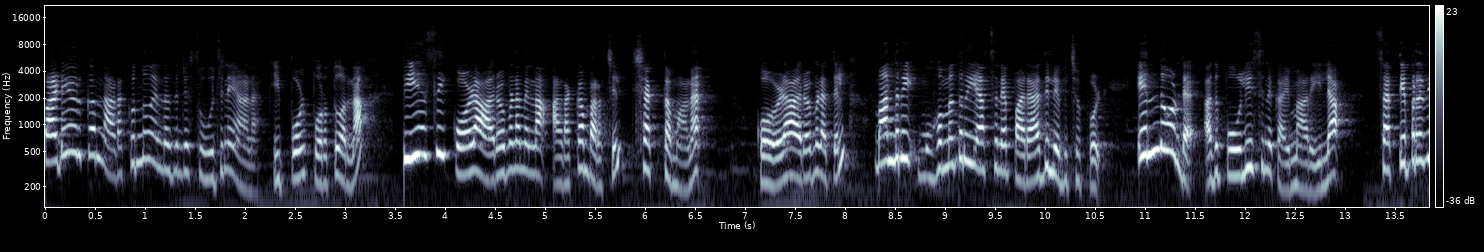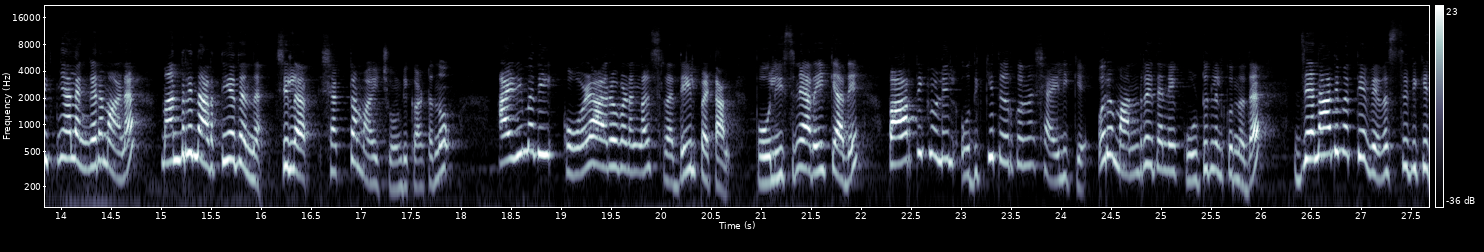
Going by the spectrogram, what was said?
പടയൊരുക്കം നടക്കുന്നു എന്നതിന്റെ സൂചനയാണ് ഇപ്പോൾ പുറത്തുവന്ന പി എസ് സി കോഴ ആരോപണം എന്ന അടക്കം പറച്ചിൽ ശക്തമാണ്. കോഴ ആരോപണത്തിൽ മന്ത്രി മുഹമ്മദ് റിയാസിന് പരാതി ലഭിച്ചപ്പോൾ എന്തുകൊണ്ട് അത് പോലീസിന് കൈമാറിയില്ല? സത്യപ്രതിജ്ഞാ ലംഘനമാണ് മന്ത്രി നടത്തിയതെന്ന് ചിലർ ശക്തമായി ചൂണ്ടിക്കാട്ടുന്നു. അഴിമതി കോഴ ആരോപണങ്ങൾ ശ്രദ്ധയിൽപ്പെട്ടാൽ പോലീസിനെ അറിയിക്കാതെ പാർട്ടിക്കുള്ളിൽ ഒതുക്കി തീർക്കുന്ന ശൈലിക്ക് ഒരു മന്ത്രി തന്നെ കൂട്ടുനിൽക്കുന്നത് ജനാധിപത്യ വ്യവസ്ഥിതിക്ക്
